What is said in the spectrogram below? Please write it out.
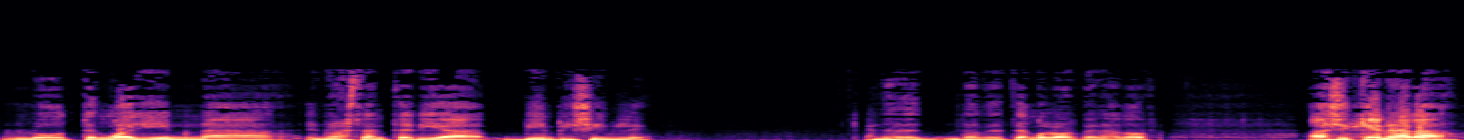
lo tengo allí en una, en una estantería bien visible, donde, tengo el ordenador. Así que nada,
